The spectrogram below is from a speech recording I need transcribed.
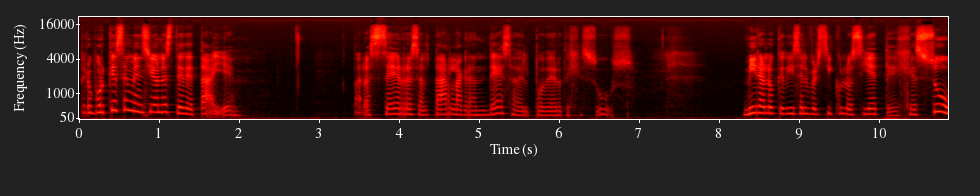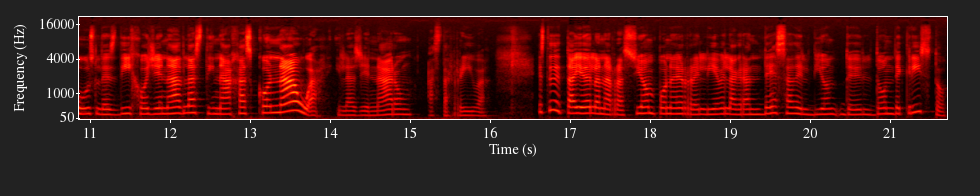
Pero ¿por qué se menciona este detalle? Para hacer resaltar la grandeza del poder de Jesús. Mira lo que dice el versículo 7. Jesús les dijo, llenad las tinajas con agua y las llenaron hasta arriba. Este detalle de la narración pone de relieve la grandeza del, don de Cristo.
